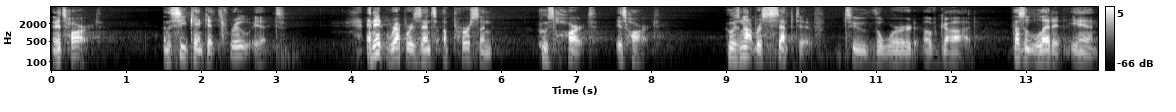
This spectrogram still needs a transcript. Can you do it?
And it's hard, and the seed can't get through it. And it represents a person whose heart is hard, who is not receptive to the Word of God, doesn't let it in.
